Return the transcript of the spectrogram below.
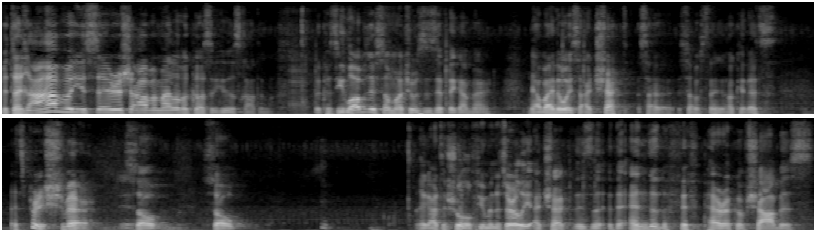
mitayava yiserish ava ma'lavakosik yischatein because he loved her so much. It was as if they got married. Now, by the way, so I checked. So I, so I was thinking, okay, that's that's pretty schwer. So, so I got to shul a few minutes early. I checked. There's the, the end of the fifth parak of Shabbos.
